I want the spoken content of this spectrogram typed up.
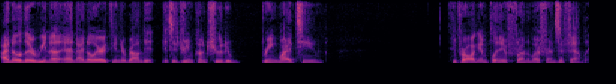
I know the arena and I know everything around it. It's a dream come true to bring my team to Prague and play in front of my friends and family.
